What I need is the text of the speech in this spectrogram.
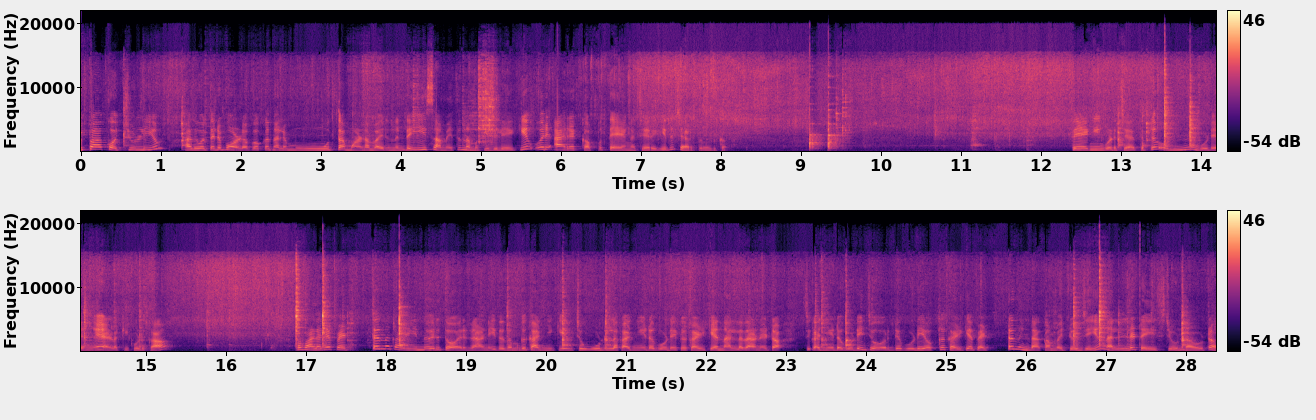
ഇപ്പോൾ ആ കൊച്ചുള്ളിയും അതുപോലെ തന്നെ മുളകൊക്കെ നല്ല മൂത്ത മണം വരുന്നുണ്ട്. ഈ സമയത്ത് നമുക്കിതിലേക്ക് ഒരു അരക്കപ്പ് കപ്പ് തേങ്ങ ചിരകിയത് ചേർത്ത് കൊടുക്കാം. തേങ്ങയും കൂടെ ചേർത്തിട്ട് ഒന്നും കൂടി അങ്ങ് ഇളക്കി കൊടുക്കാം. അപ്പോൾ വളരെ പെട്ടെന്ന് കഴിയുന്ന ഒരു തോരനാണ്. ഇത് നമുക്ക് കഞ്ഞിക്ക് ചൂടുള്ള കഞ്ഞിയുടെ കൂടെയൊക്കെ കഴിക്കാൻ നല്ലതാണ് കേട്ടോ. കഞ്ഞിയുടെ കൂടെയും ചോറിന്റെ കൂടെയും ഒക്കെ കഴിക്കാൻ പെട്ടെന്ന് ഉണ്ടാക്കാൻ പറ്റുകയും ചെയ്യും. നല്ല ടേസ്റ്റും ഉണ്ടാവും കേട്ടോ.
